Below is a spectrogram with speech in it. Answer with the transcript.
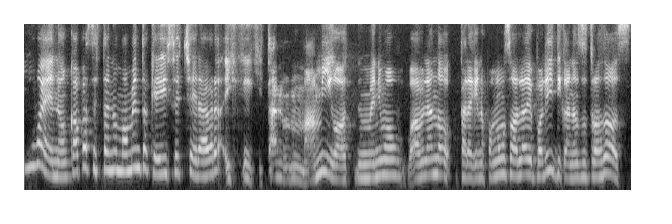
Y bueno, capaz está en un momento que dice, che, la verdad. Y, y- están amigos. Venimos hablando para que nos pongamos a hablar de política nosotros dos.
